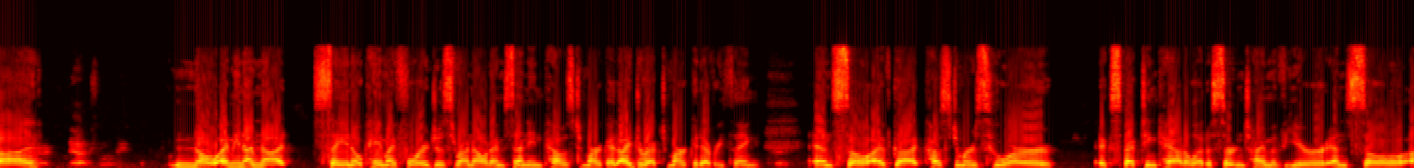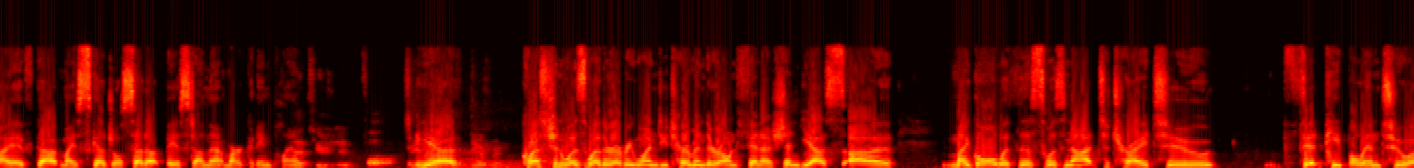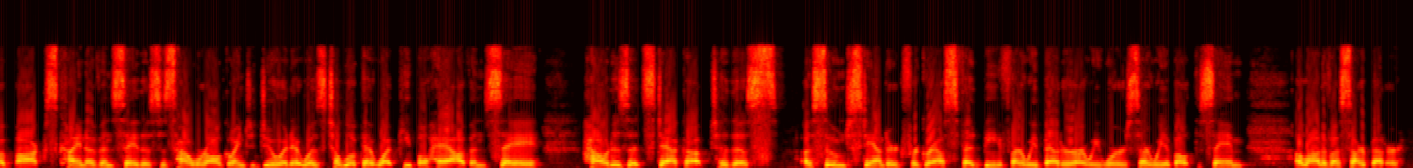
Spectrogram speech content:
Uh, natural, I mean, No, I mean, I'm not saying, okay, my forage has run out, I'm sending cows to market. I direct market everything. Okay. And so I've got customers who are expecting cattle at a certain time of year, and so I've got my schedule set up based on that marketing plan. that's usually in the fall. Yeah. Different, Question was whether everyone determined their own finish, and yes, uh, my goal with this was not to try to fit people into a box kind of and say this is how we're all going to do it. It was to look at what people have and say, how does it stack up to this assumed standard for grass fed beef? Are we better? Are we worse? Are we about the same? A lot of us are better.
